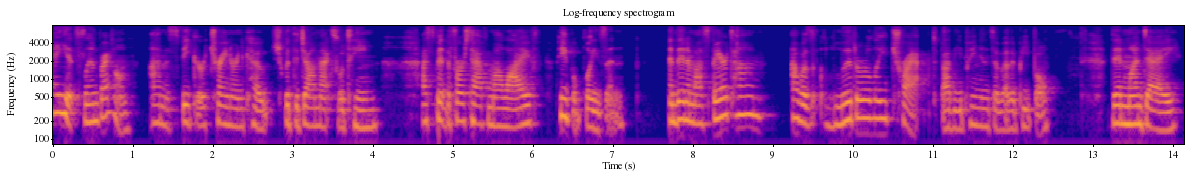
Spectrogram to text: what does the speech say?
Hey, it's Lynn Brown. I'm a speaker, trainer, and coach with the John Maxwell team. I spent the first half of my life people pleasing. And then in my spare time, I was literally trapped by the opinions of other people. Then one day,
